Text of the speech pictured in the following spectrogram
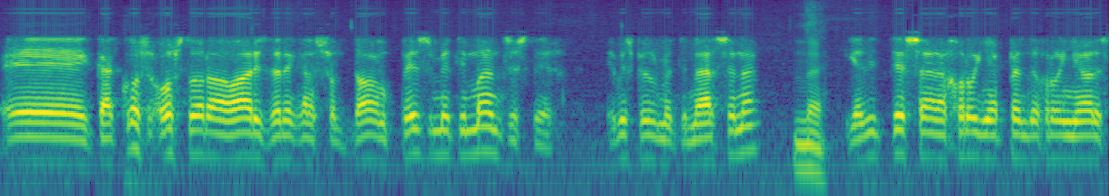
Ε, κακώς ως τώρα ο Άρης δεν έκανε sold down. Παίζει με τη Manchester. Εμείς παίζουμε με την Άρσενα. Ναι, Γιατί τέσσερα χρόνια, πέντε χρόνια ο Άρης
